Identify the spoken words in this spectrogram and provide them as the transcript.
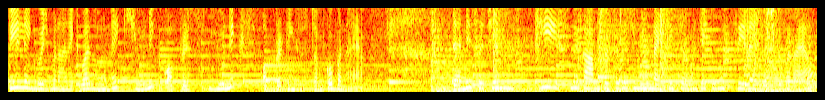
बी लैंग्वेज बनाने के बाद उन्होंने एक unique operation Unix operating system को बनाया। डेनिस सचिन भी इसमें काम करते थे, जिन्होंने 1972 में सी लैंग्वेज को बनाया और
